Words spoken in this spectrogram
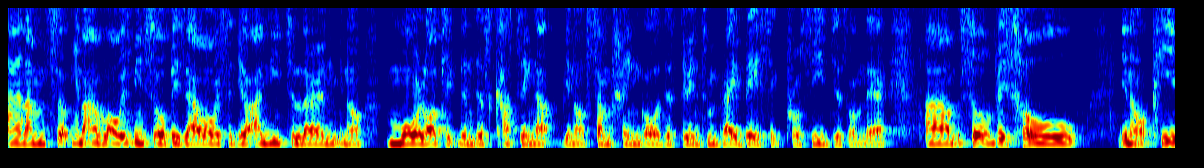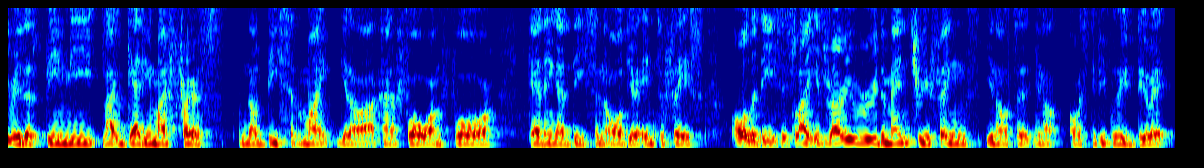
and I'm so you know I've always been so busy. I've always said you know I need to learn you know more logic than just cutting up you know something or just doing some very basic procedures on there. Um, so this whole you know period has been me like getting my first you know decent mic, you know a kind of four one four, getting a decent audio interface. All of these is like is very rudimentary things, you know, to you know obviously people who do it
